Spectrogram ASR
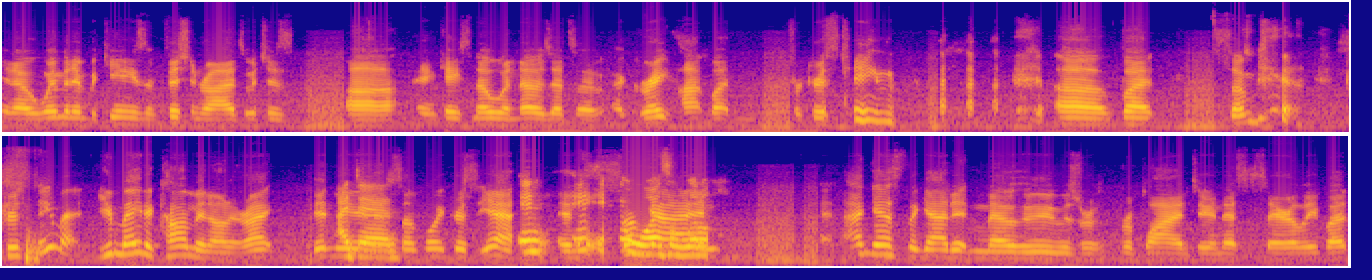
you know women in bikinis and fishing rods, which is, uh, in case no one knows, that's a, a great hot button for Christine. uh, but some Christine, you made a comment on it, right? Didn't you? I did. At some point, Christine. Yeah, And and it, it was guy- a little. I guess the guy didn't know who he was re- replying to necessarily, but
